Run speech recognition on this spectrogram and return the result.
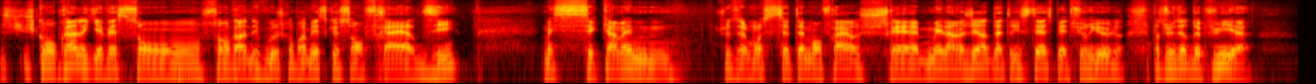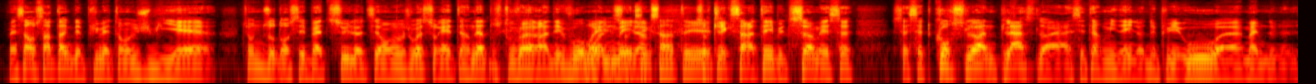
je, comprends qu'il y avait son, son rendez-vous. Je comprends bien ce que son frère dit. Mais c'est quand même. Je veux dire, moi, si c'était mon frère, je serais mélangé entre la tristesse et être furieux. Là. Parce que je veux dire, depuis. Euh, mais ça, on s'entend que depuis, mettons, juillet. Euh, nous autres, on s'est battus, là, on jouait sur Internet pour se trouver un rendez-vous au mois de mai. Sur Clic Santé. Sur Clic Santé, puis tout ça, mais cette course-là à une place, là, elle s'est terminée. Là, depuis où, euh, même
